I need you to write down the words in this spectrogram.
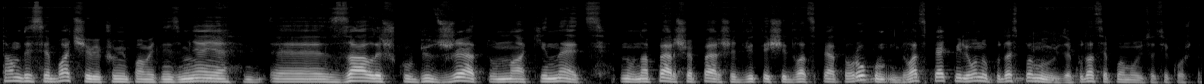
там десь я бачив, якщо мені пам'ять не зміняє, е, залишку бюджету на кінець, ну на перше перше 2025 року 25 мільйонів кудись плануються. Куди це плануються ці кошти?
